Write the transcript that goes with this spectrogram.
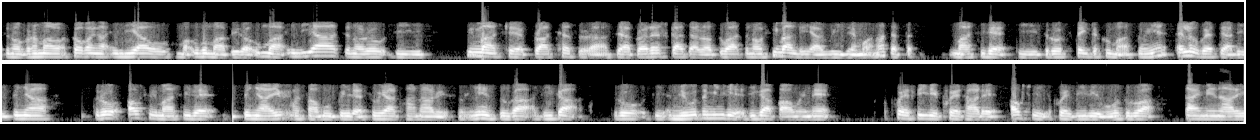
ကျွန်တော်ပထမအစောပိုင်းကအိန္ဒိယကိုဥပမာပြီးတော့ဥမာအိန္ဒိယကျွန်တော်တို့ဒီ Himachal Pradesh ဆိုတာဆရာ Pradesh ကကြတော့သူကကျွန်တော် Himalaya region ပေါ့နော်မှာရှိတဲ့ဒီသူတို့ state တစ်ခုမှာဆိုရင်အဲ့လိုပဲဆရာဒီပညာသူတို့အောက်ခြေမှာရှိတဲ့ပညာရေးဝန်ဆောင်မှုပေးတဲ့ဆိုရဌာနတွေဆိုရင်သူကအဓိကသူတို့ဒီအမျိုးသမီးတွေအဓိကပါဝင်တဲ့အဖွဲ့အစည်းတွေဖွဲ့ထားတဲ့အောက်ခြေအဖွဲ့အစည်းတွေကိုသူတို့ကတိုင်မင်တာတွေ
